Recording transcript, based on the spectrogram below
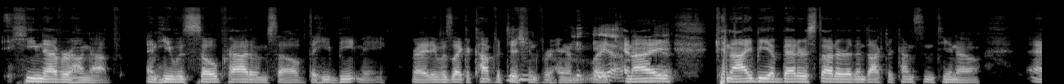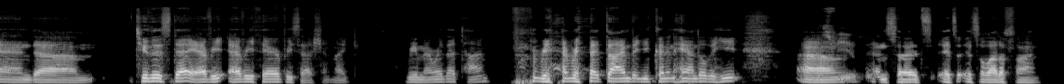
he never hung up. And he was so proud of himself that he beat me right? It was like a competition mm-hmm. for him. Like yeah, can i yeah. can i be a better stutterer than dr constantino? And um, to this day every every therapy session like remember that time remember that time that you couldn't handle the heat um, and so it's it's it's a lot of fun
